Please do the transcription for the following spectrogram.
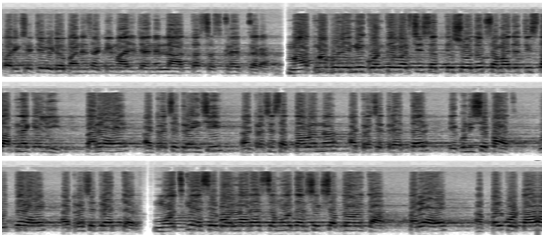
परीक्षेचे व्हिडिओ पाहण्यासाठी माझ्या चॅनलला आता सबस्क्राईब करा. महात्मा फुलेंनी कोणते वर्षी सत्यशोधक समाजाची स्थापना केली? पर्याय आहे अठराशे त्र्याऐंशी अठराशे सत्तावन्न अठराशे त्र्याहत्तर एकोणीसशे पाच. उत्तर आहे अठराशे त्र्याहत्तर. मोजके असे बोलणारा समूहदर्शक शब्द ओळखा. पर्याय आहे अप्पलपोटा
